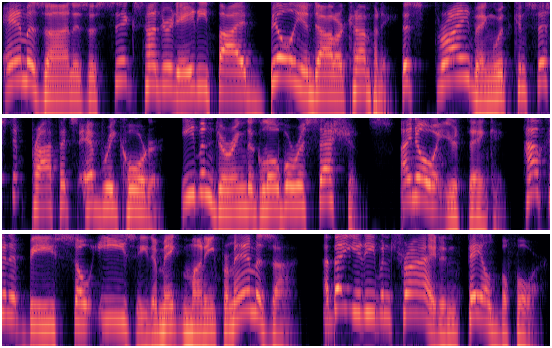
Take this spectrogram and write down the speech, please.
Amazon is a $685 billion company that's thriving with consistent profits every quarter, even during the global recessions. I know what you're thinking. How can it be so easy to make money from Amazon? I bet you'd even tried and failed before.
